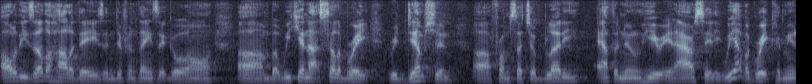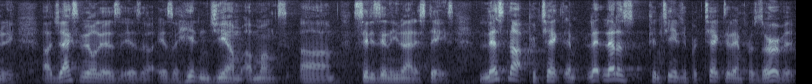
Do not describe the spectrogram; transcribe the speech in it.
all of these other holidays and different things that go on? Um, but we cannot celebrate redemption uh, from such a bloody afternoon here in our city. We have a great community. Uh, Jacksonville is, is, a, is a hidden gem amongst um, cities in the United States. Let's not protect and let, let us continue to protect it and preserve it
